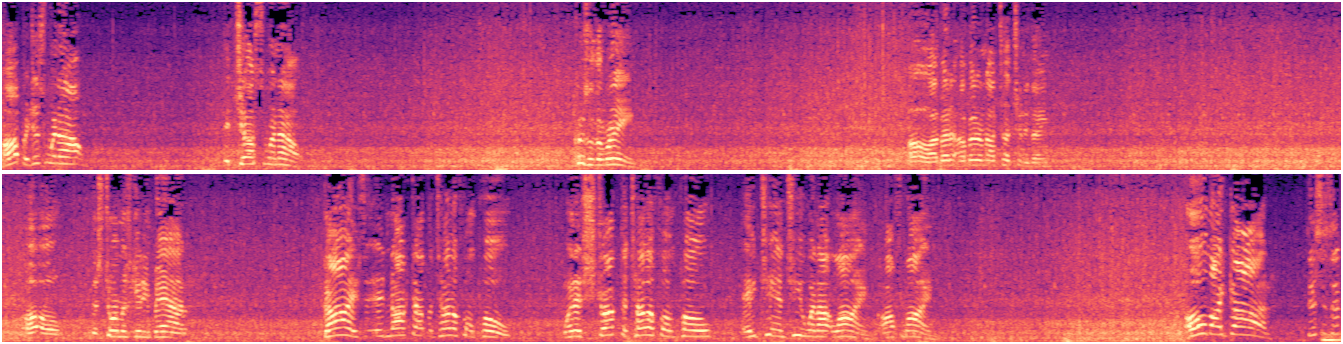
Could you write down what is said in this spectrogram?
Up, oh, it just went out. It just went out. Because of the rain. Uh oh, I better, I better not touch anything. Uh-oh, the storm is getting bad. Guys, it knocked out the telephone pole. When it struck the telephone pole, AT&T went out line, offline. Oh my God! This is a...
